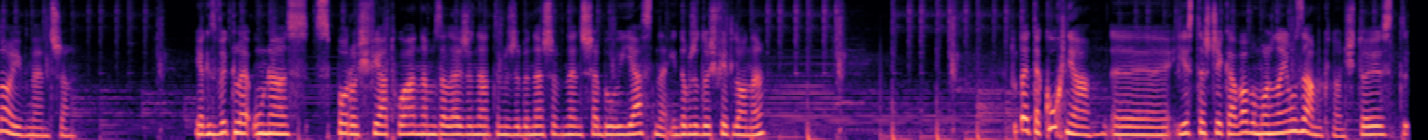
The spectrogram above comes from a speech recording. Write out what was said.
No i wnętrze. Jak zwykle u nas sporo światła, nam zależy na tym, żeby nasze wnętrza były jasne i dobrze doświetlone. Tutaj ta kuchnia y, jest też ciekawa, bo można ją zamknąć. To jest y,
